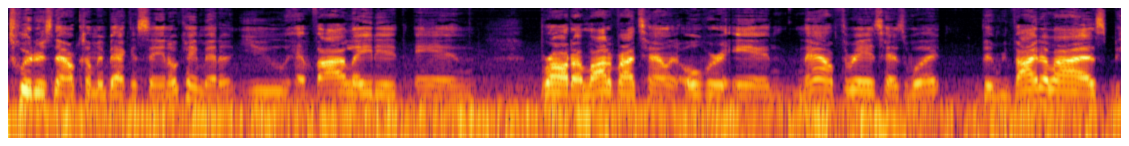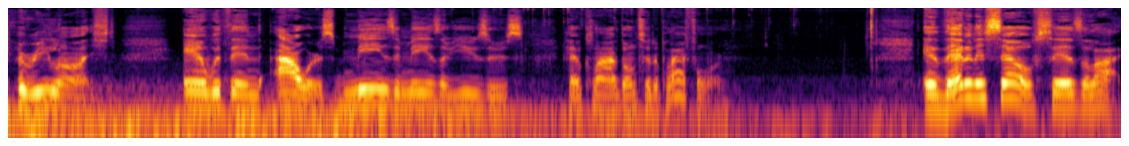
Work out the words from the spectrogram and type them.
Twitter is now coming back and saying, okay, Meta, you have violated and brought a lot of our talent over, and now Threads has what? Been revitalized, been relaunched, and within hours, millions and millions of users have climbed onto the platform. And that in itself says a lot.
